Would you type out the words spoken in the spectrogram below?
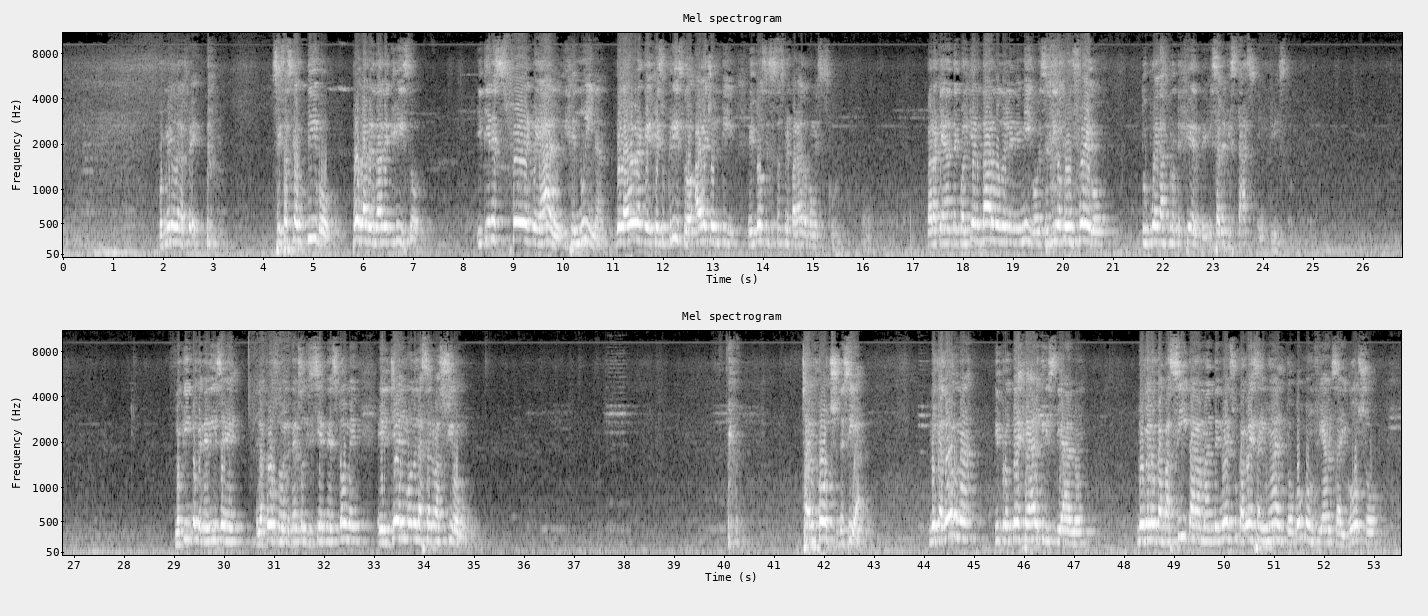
Por medio de la fe. Si estás cautivo por la verdad de Cristo, y tienes fe real y genuina de la obra que Jesucristo ha hecho en ti, entonces estás preparado con ese escudo. Para que ante cualquier dardo del enemigo encendido con fuego, tú puedas protegerte y saber que estás en Cristo. Lo quinto que te dice el apóstol, el verso 17, es tomen el yelmo de la salvación Charles Hodge decía, lo que adorna y protege al cristiano, lo que lo capacita a mantener su cabeza en alto con confianza y gozo,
